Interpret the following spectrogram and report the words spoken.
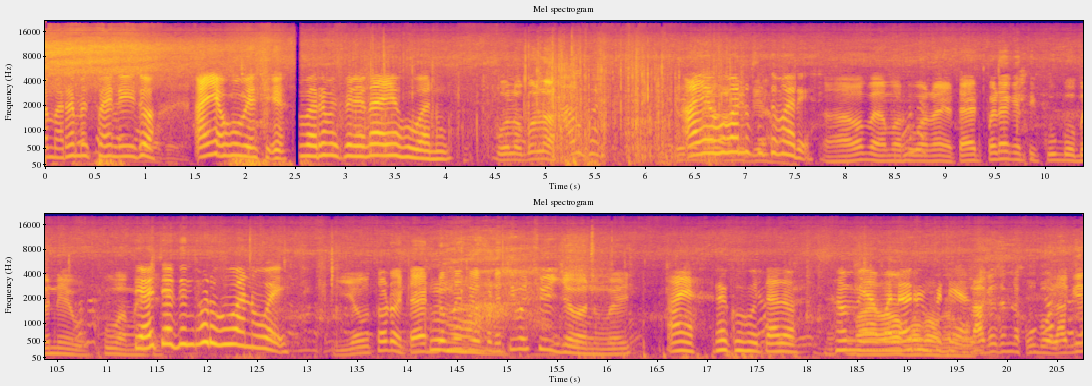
એમાં રમેશભાઈ ને જો અહીંયા હુવે છે. રમેશભાઈ ને અહીંયા હુવાનું. બોલો બોલો. અહીંયા હુવાનું છે તમારે? હા ભાઈ અમાર હુવા ના ટાઈટ પડે કે તી કુબો બને એવો હુવા તે અત્યાર થોડું હુવાનું હોય. એવું થોડું ટાઈટ ગમે તે પડે તીવો સુઈ જવાનું હોય. અહીંયા રઘુ હુતા તો અમે આમાં અરુણ પટેલ લાગે તમને કુબો લાગે.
